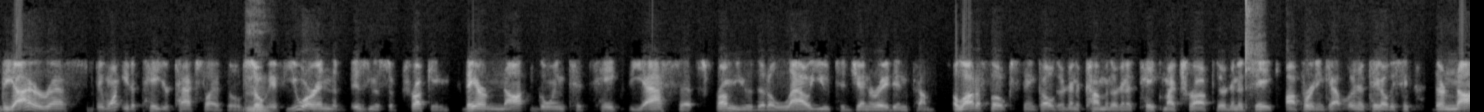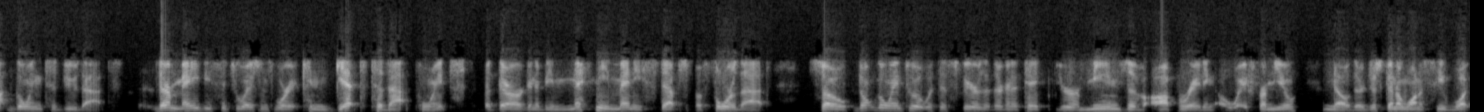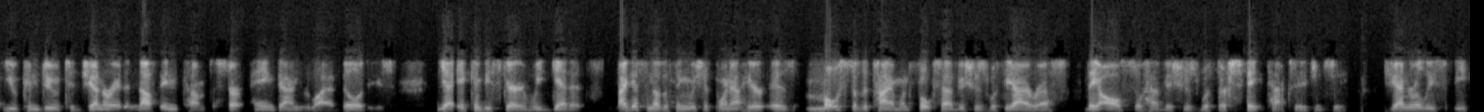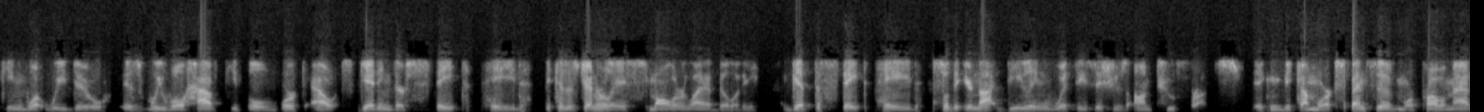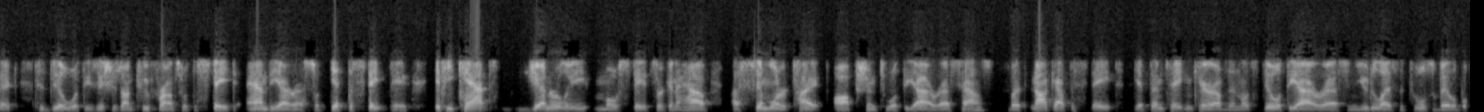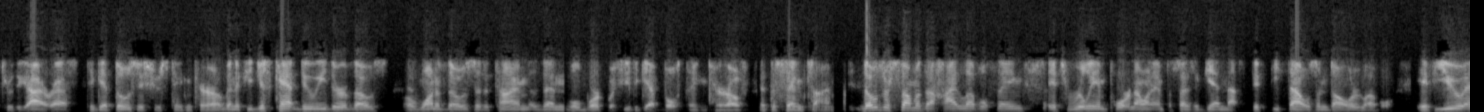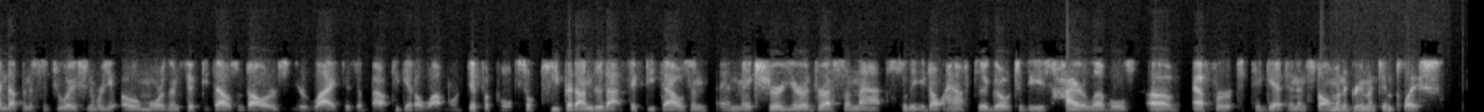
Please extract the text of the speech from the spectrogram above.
the IRS, they want you to pay your tax liability. Mm-hmm. So if you are in the business of trucking, they are not going to take the assets from you that allow you to generate income. A lot of folks think, oh, they're going to come and they're going to take my truck, they're going to take operating capital, they're going to take all these things. They're not going to do that. There may be situations where it can get to that point, but there are going to be many, many steps before that. So don't go into it with this fear that they're going to take your means of operating away from you. No, they're just going to want to see what you can do to generate enough income to start paying down your liabilities. Yeah, it can be scary. We get it. I guess another thing we should point out here is most of the time when folks have issues with the IRS, they also have issues with their state tax agency. Generally speaking, what we do is we will have people work out getting their state paid because it's generally a smaller liability. Get the state paid so that you're not dealing with these issues on two fronts. It can become more expensive, more problematic to deal with these issues on two fronts with the state and the IRS. So get the state paid. If you can't, generally, most states are going to have a similar type option to what the IRS has. But knock out the state, get them taken care of, then let's deal with the IRS and utilize the tools available through the IRS to get those issues taken care of. And if you just can't do either of those or one of those at a time, then we'll work with you to get both taken care of at the same time. Those are some of the high level things. It's really important. I want to emphasize again that $50,000 level. If you end up in a situation where you owe more than $50,000, your life is about to get a lot more difficult. So keep it under that 50,000 and make sure you're addressing that so that you don't have to go to these higher levels of effort to get an installment agreement in place.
